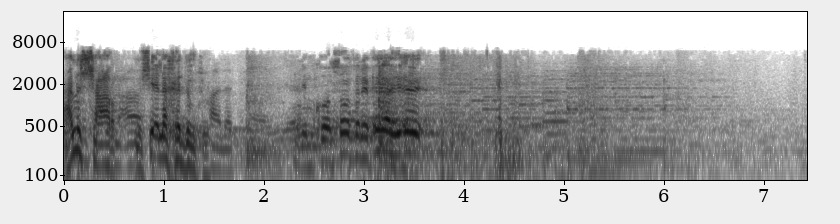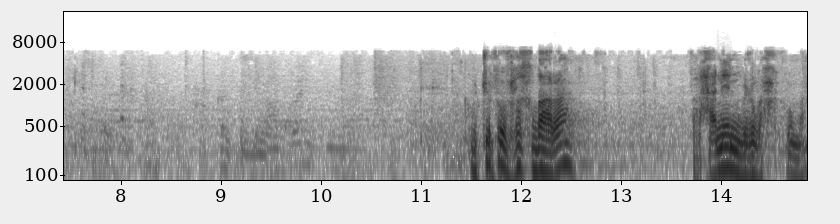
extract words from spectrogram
على الشعر ماشي على خدمته. اللي مكونسونطري إيه إيه. وتشوفوا في الاخبار؟ فرحانين بروحكم ها؟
